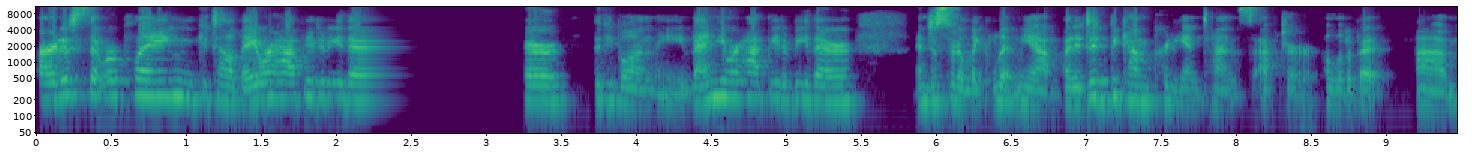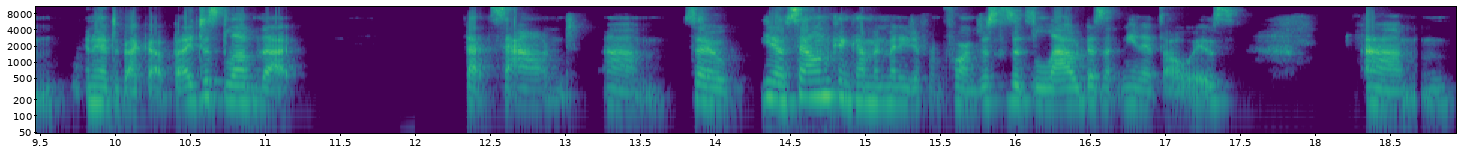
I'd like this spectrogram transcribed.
artists that were playing. You could tell they were happy to be there. The people in the venue were happy to be there and just sort of like lit me up. But it did become pretty intense after a little bit. Um, and I had to back up. But I just love that that sound. Um, so you know, sound can come in many different forms. Just because it's loud doesn't mean it's always um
